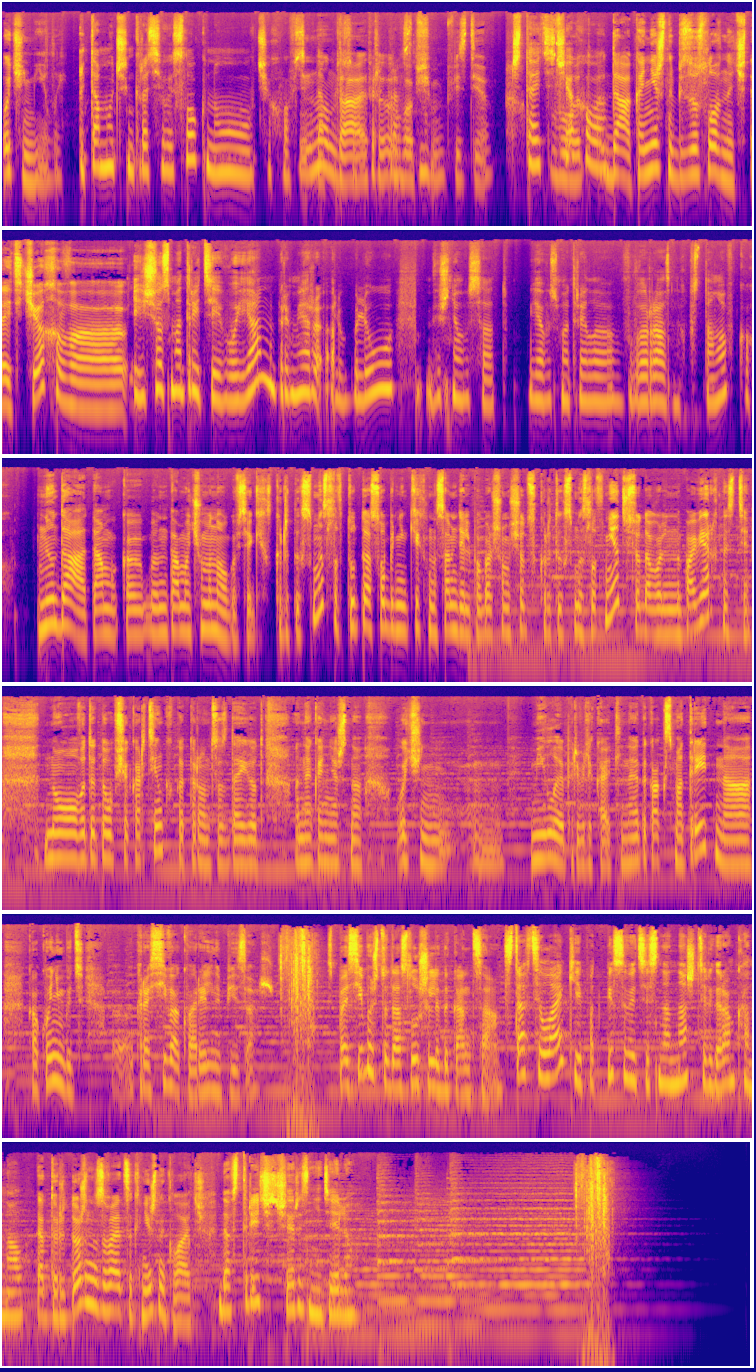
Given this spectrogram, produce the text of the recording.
очень милый. И там очень красивый слог, ну, Чехова всегда Ну да, это, прекрасно. в общем, везде. Читайте Вот. Чехова. Да, конечно, безусловно, читайте Чехова. И еще смотрите его. Я, например, люблю Вишневый сад. Я его смотрела в разных постановках. Ну да, там как бы ну, там очень много всяких скрытых смыслов. Тут особо никаких, на самом деле, по большому счету, скрытых смыслов нет, все довольно на поверхности. Но вот эта общая картинка, которую он создает, она, конечно, очень милая, привлекательная. Это как смотреть на какой-нибудь э, красивый акварельный пейзаж. Спасибо, что дослушали до конца, Ставьте лайки и подписывайтесь на наш телеграм-канал. который тоже называется «Книжный клатч». До встречи через неделю.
